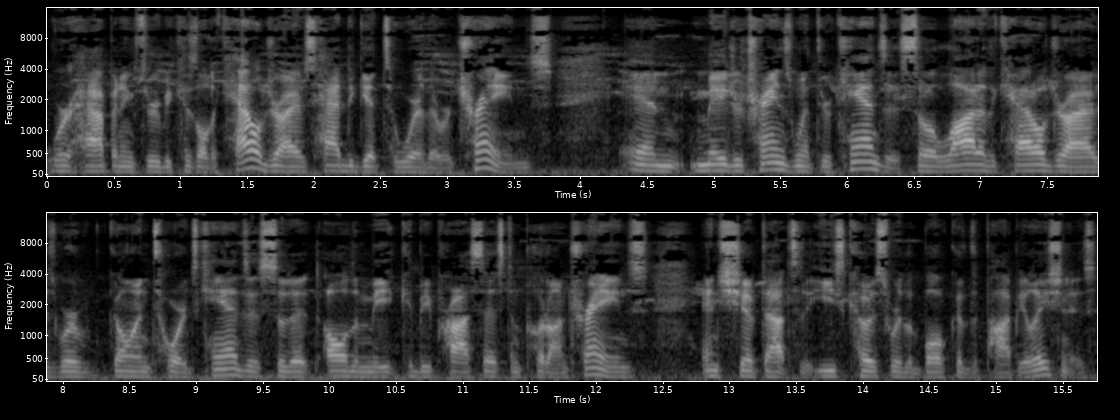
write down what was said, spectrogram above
were happening through because all the cattle drives had to get to where there were trains and major trains went through Kansas. So a lot of the cattle drives were going towards Kansas so that all the meat could be processed and put on trains and shipped out to the East Coast where the bulk of the population is.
